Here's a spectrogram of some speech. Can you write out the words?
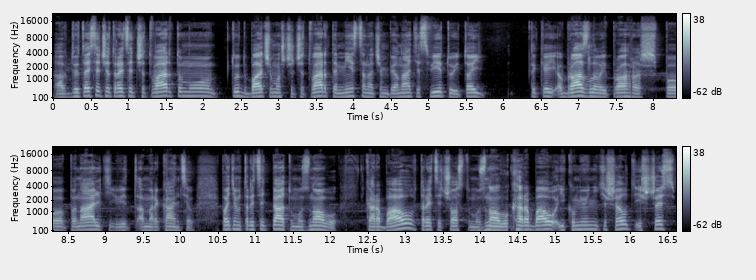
А в 2034-му тут бачимо, що четверте місце на чемпіонаті світу, і той такий образливий програш по пенальті від американців. Потім в 35-му знову Карабау, в 36-му знову Карабау і Community Shield, і щось.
